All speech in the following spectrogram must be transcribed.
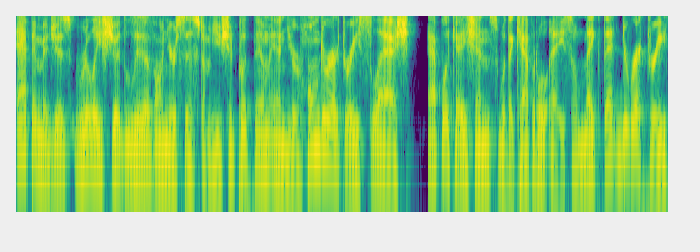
app images really should live on your system. You should put them in your home directory slash applications with a capital A. So make that directory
